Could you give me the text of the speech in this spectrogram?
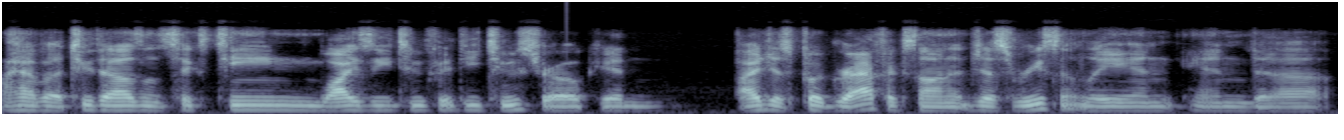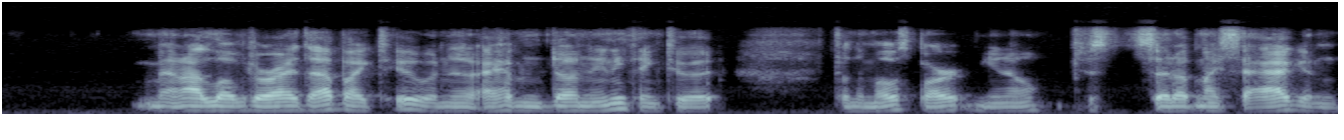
I have a 2016 YZ250 two stroke, and I just put graphics on it just recently, and and uh, man, I love to ride that bike too. And I haven't done anything to it for the most part. You know, just set up my sag and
